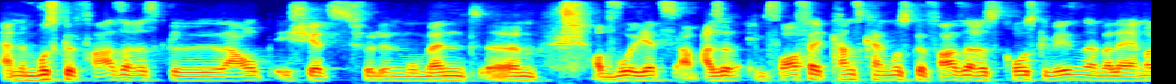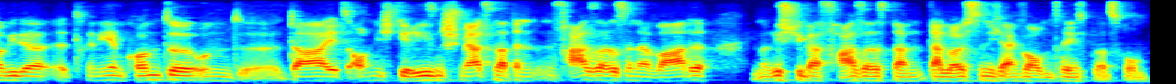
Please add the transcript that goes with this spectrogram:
einem Muskelfaserriss glaube ich jetzt für den Moment, ähm, obwohl jetzt, also im Vorfeld kann es kein Muskelfaserriss groß gewesen sein, weil er immer wieder äh, trainieren konnte und äh, da jetzt auch nicht die Riesenschmerzen hat. Ein Faserriss in der Wade, ein richtiger Faserriss, dann da läufst du nicht einfach auf dem Trainingsplatz rum.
